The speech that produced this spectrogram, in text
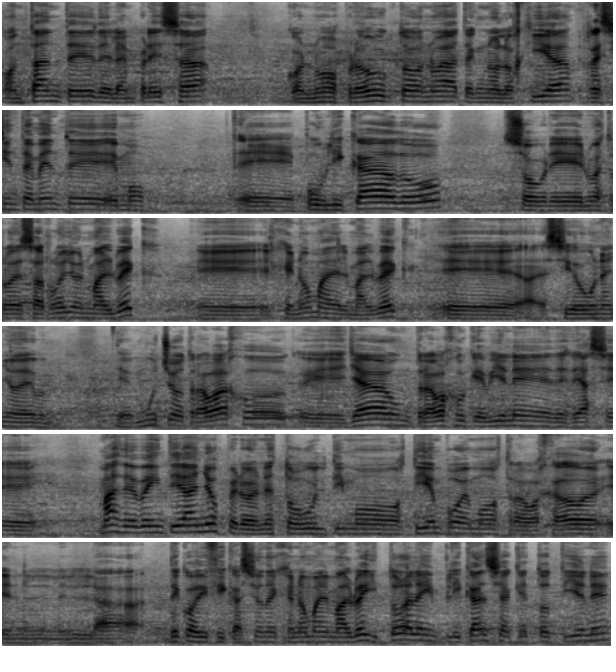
constante de la empresa, con nuevos productos, nueva tecnología. Recientemente hemos eh, publicado sobre nuestro desarrollo en Malbec, eh, el genoma del Malbec. Ha sido un año de mucho trabajo, ya un trabajo que viene desde hace más de 20 años, pero en estos últimos tiempos hemos trabajado en la decodificación del genoma del Malbec y toda la implicancia que esto tiene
